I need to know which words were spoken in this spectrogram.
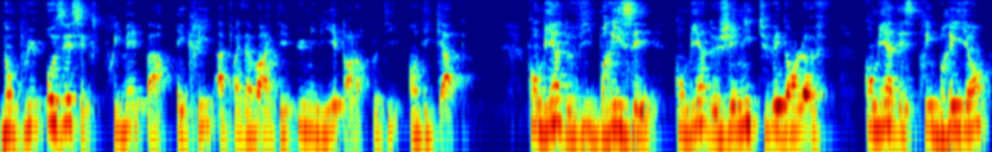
n'ont plus osé s'exprimer par écrit après avoir été humiliés par leur petit handicap? Combien de vies brisées, combien de génies tués dans l'œuf, combien d'esprits brillants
